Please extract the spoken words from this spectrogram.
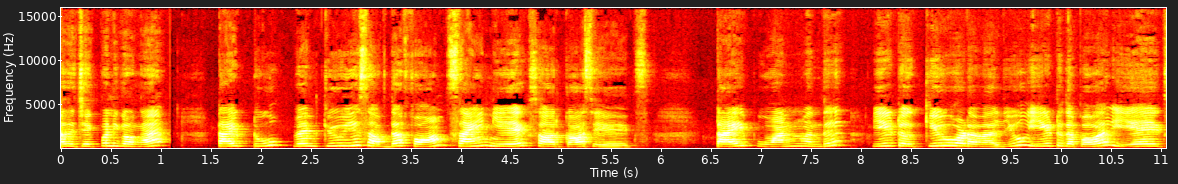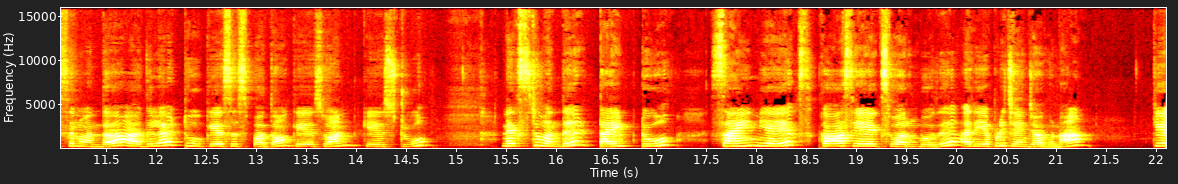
அதை செக் பண்ணிக்கோங்க. Type two when Q is of the form sine ax or cos ax type one வந்து இ டு கியூவோட value e to the power ஏஎக்ஸ்னு வந்தால் அதில் டூ கேசஸ் பார்த்தோம். Case one case two next வந்து type two sine ax cos ax வரும்போது அது எப்படி சேஞ்ச் ஆகும்னா கே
